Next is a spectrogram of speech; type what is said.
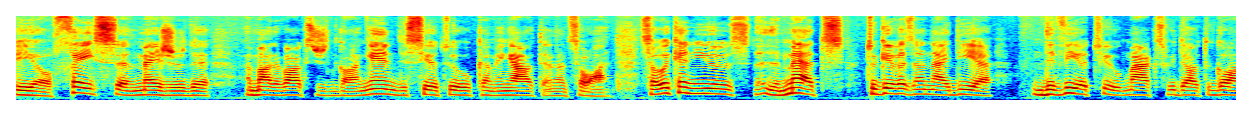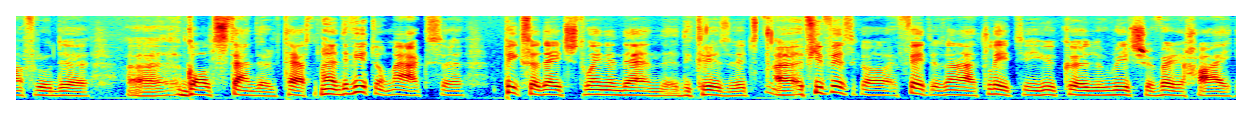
your face and measure the amount of oxygen going in, the CO2 coming out, and so on. So we can use the METs to give us an idea the VO2 max without going through the uh, gold standard test. And the VO2 max uh, peaks at age 20 and then decreases. Uh, if you're physical fit as an athlete, you could reach a very high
